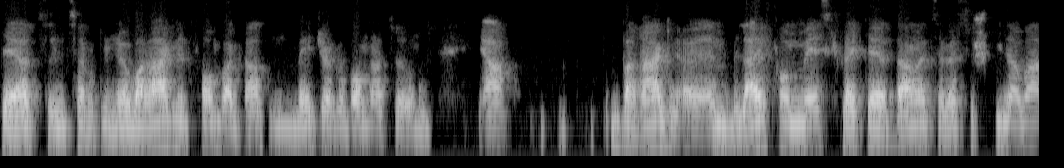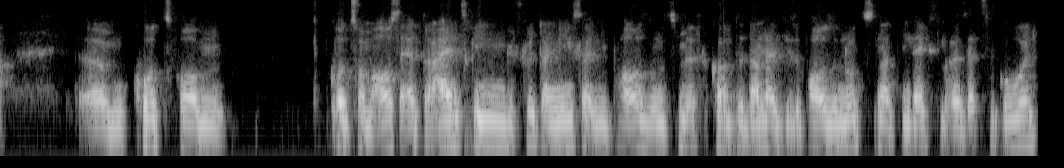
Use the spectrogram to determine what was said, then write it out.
der zu dem Zeitpunkt in einer überragenden Form war, gerade einen Major gewonnen hatte und ja, überragend, äh, live-formmäßig vielleicht der damals der beste Spieler war. Ähm, kurz vorm kurz vorm Aus, er hat 3-1 gegen geführt, dann ging es halt in die Pause und Smith konnte dann halt diese Pause nutzen, hat die nächsten drei Sätze geholt,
